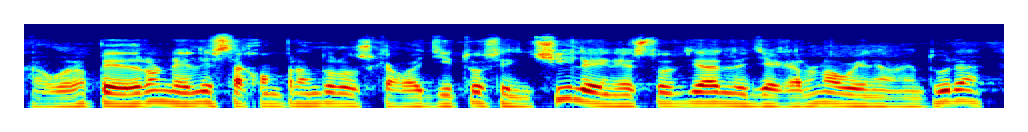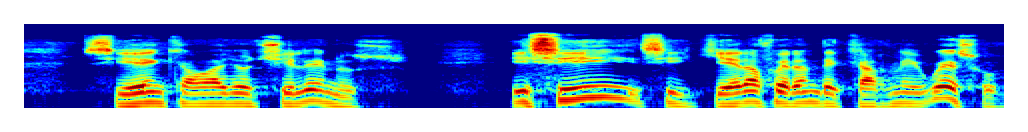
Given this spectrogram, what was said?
Ahora Pedronel está comprando los caballitos en Chile. En estos días le llegaron a Buenaventura 100 caballos chilenos. Y si siquiera fueran de carne y hueso,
